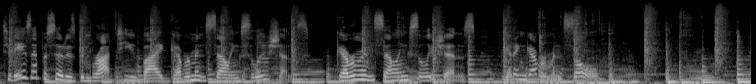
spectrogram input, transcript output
Today's episode has been brought to you by Government Selling Solutions. Government Selling Solutions, getting government sold. Thank you.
